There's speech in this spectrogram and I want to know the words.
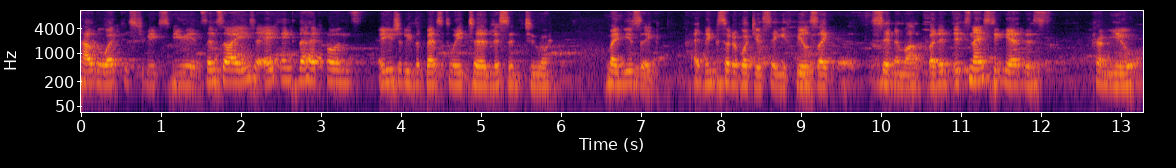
how the work is to be experienced. And so I I think the headphones are usually the best way to listen to my music. I think sort of what you're saying, it feels like cinema, but it, it's nice to hear this from you.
